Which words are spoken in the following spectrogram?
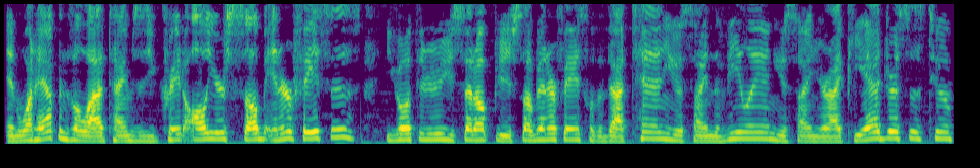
And what happens a lot of times is you create all your sub interfaces. You go through, you set up your sub interface with a .10, you assign the VLAN, you assign your IP addresses to them,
